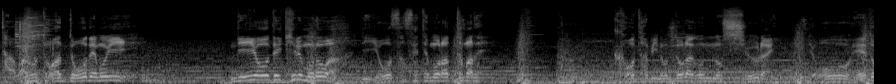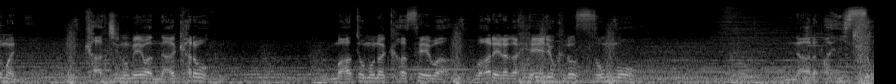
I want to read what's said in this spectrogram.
たわごとはどうでもいい利用できるものは利用させてもらったまで。こたびのドラゴンの襲来両王エドマンに勝ちの目はなかろう。まともな火星は我らが兵力の損耗ならばいっそ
